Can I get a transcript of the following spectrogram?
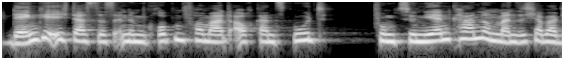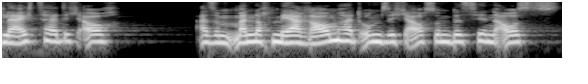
denke ich, dass das in einem Gruppenformat auch ganz gut funktionieren kann und man sich aber gleichzeitig auch, also man noch mehr Raum hat, um sich auch so ein bisschen aus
